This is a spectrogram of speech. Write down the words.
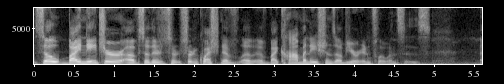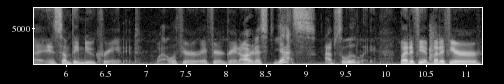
So by nature of, so there's a certain question of, of, of by combinations of your influences, is something new created? Well, if you're if you're a great artist, yes, absolutely. But if you but if you're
